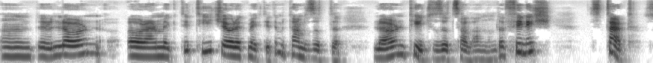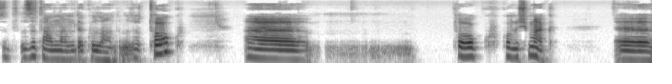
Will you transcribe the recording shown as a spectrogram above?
and learn öğrenmekti. Teach öğretmekti değil mi? Tam zıttı. Learn, teach zıtsal anlamda. Finish, start zıt, zıt anlamda kullandığımız. Talk, uh, talk konuşmak. Uh,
